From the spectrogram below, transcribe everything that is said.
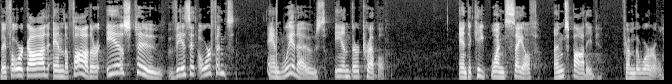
before God and the Father is to visit orphans and widows in their trouble and to keep oneself unspotted from the world.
